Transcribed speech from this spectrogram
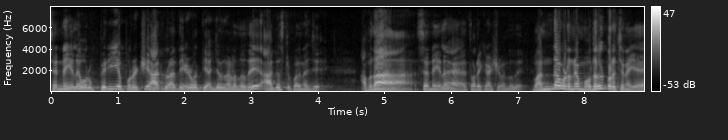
சென்னையில் ஒரு பெரிய புரட்சி ஆயிரத்தி தொள்ளாயிரத்தி எழுபத்தி அஞ்சில் நடந்தது ஆகஸ்ட் பதினஞ்சு. அப்போ தான் சென்னையில் தொலைக்காட்சி வந்தது. வந்த உடனே முதல் பிரச்சனையே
